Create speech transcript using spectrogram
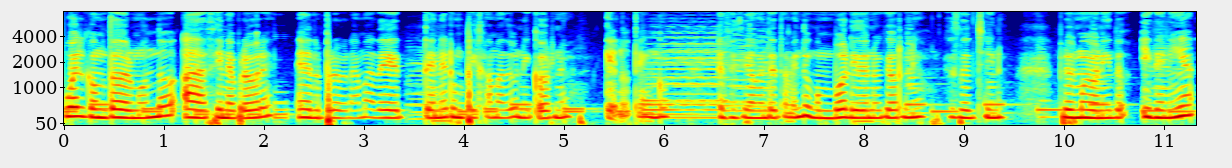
Welcome todo el mundo a Cine Progre, el programa de tener un pijama de unicornio, que lo tengo. Efectivamente también tengo un boli de unicornio, es del chino, pero es muy bonito. Y tenía,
